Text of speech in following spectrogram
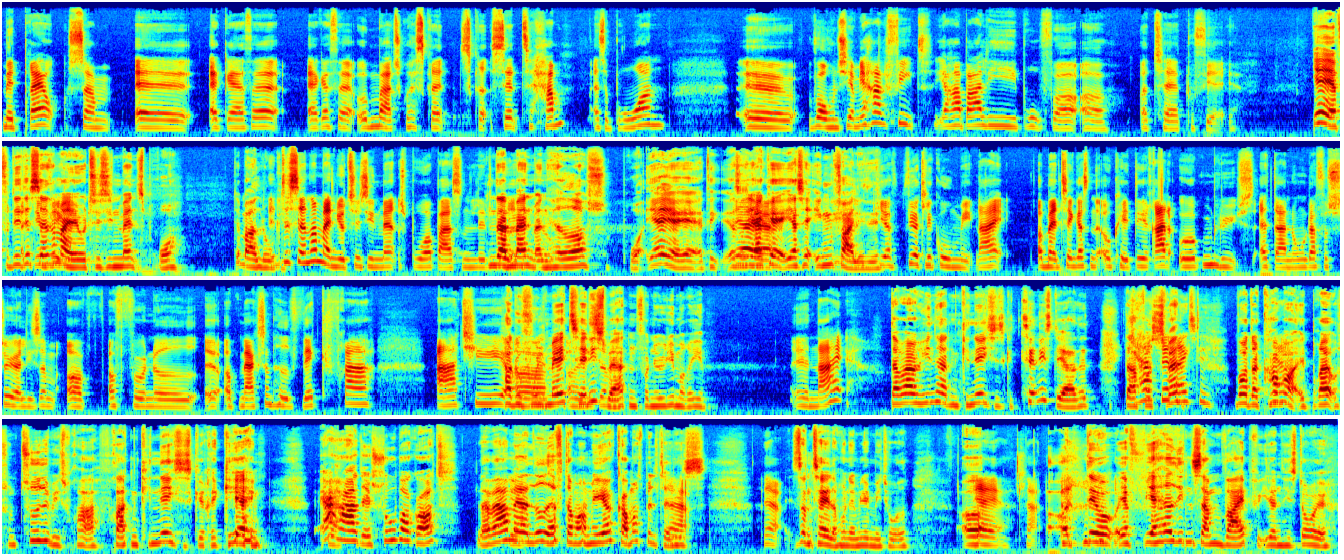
med et brev, som øh, Agatha, Agatha åbenbart skulle have skrevet, skrevet, sendt til ham, altså broren, øh, hvor hun siger, jeg har det fint, jeg har bare lige brug for at, at tage på ferie. Ja, ja, for det, det det er sender man jo til sin mands bror. Det er meget logisk. Det sender man jo til sin mands bror, bare sådan lidt... Den der mand, det man hader bror. Ja, ja, ja. Det, altså, Ja, ja. Jeg, kan, jeg ser ingen fejl i det. giver virkelig god mening. Nej, og man tænker sådan, okay, det er ret åbenlyst, at der er nogen, der forsøger ligesom at, at få noget øh, opmærksomhed væk fra Archie. Har du og, fulgt med i tennisverdenen for nylig, Marie? Ligesom, øh, nej, Der var jo hende her, den kinesiske tennisstjerne, der ja, er forsvandt, hvor der kommer ja. et brev, som tydeligvis fra, fra den kinesiske regering. Jeg Ja. har det super godt. Lad være med Ja. at lede efter mig mere. Kom og spil tennis. Ja. Sådan taler hun nemlig i mit hoved. Og, Ja, ja, klart. og det jo, jeg, jeg havde lige den samme vibe i den historie.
